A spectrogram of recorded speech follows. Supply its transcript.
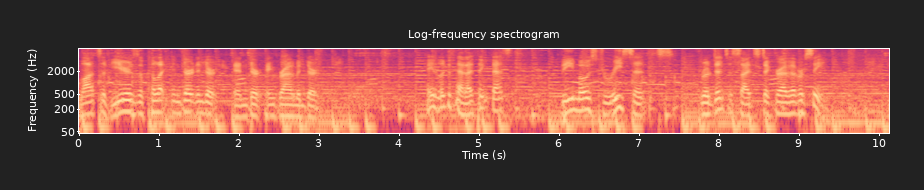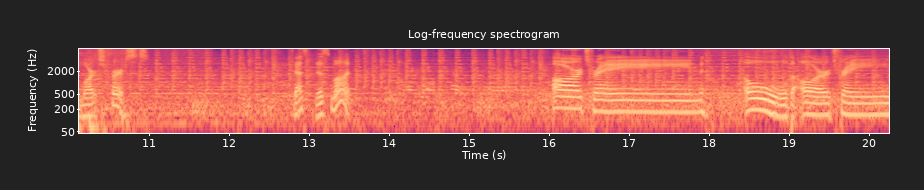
Lots of years of collecting dirt and dirt, and dirt and grime and dirt. Hey, look at that. I think that's the most recent rodenticide sticker I've ever seen. March 1st. That's this month. R train. Old R train.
